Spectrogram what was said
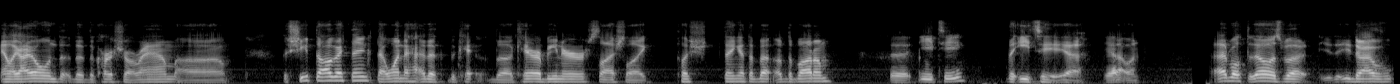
and like I owned the the, the Kershaw Ram, uh, the Sheepdog, I think that one that had the the, the carabiner slash like push thing at the at the bottom. The ET. The ET, yeah, Yeah. that one. I had both of those, but you, you know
